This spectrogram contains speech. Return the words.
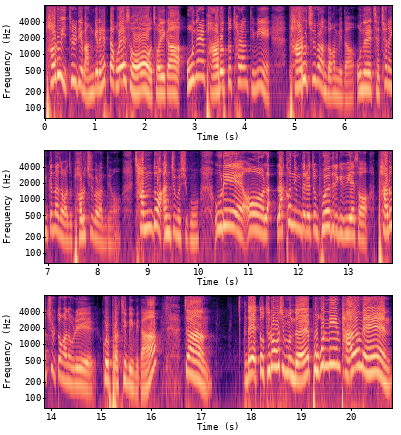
바로 이틀 뒤에 만개를 했다고 해서 저희가 오늘 바로 또 촬영팀이 바로 출발한다고 합니다. 오늘 제 촬영이 끝나자마자 바로 출발한대요. 잠도 안 주무시고 우리 어 라, 락커님들을 좀 보여드리기 위해서 바로 출동하는 우리 골프락 TV입니다. 자. 네, 또 들어오신 분들, 보고님 다음엔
